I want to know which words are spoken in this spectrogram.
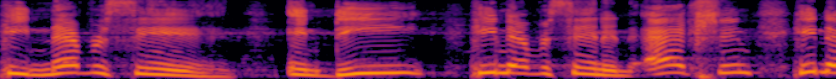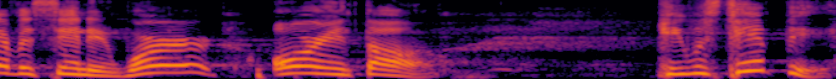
He never sinned in deed, he never sinned in action, he never sinned in word or in thought. He was tempted.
